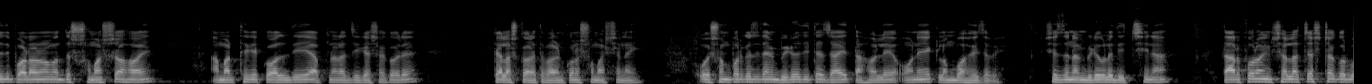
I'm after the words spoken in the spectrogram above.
যদি পড়ানোর মধ্যে সমস্যা হয়, আমার থেকে কল দিয়ে আপনারা জিজ্ঞাসা করে ক্যালাস করাতে পারেন, কোনো সমস্যা নাই। ওই সম্পর্কে যদি আমি ভিডিও দিতে যাই, তাহলে অনেক লম্বা হয়ে যাবে। সেজন্য আমি ভিডিওগুলো দিচ্ছি না। তারপরও ইনশাল্লাহ চেষ্টা করব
